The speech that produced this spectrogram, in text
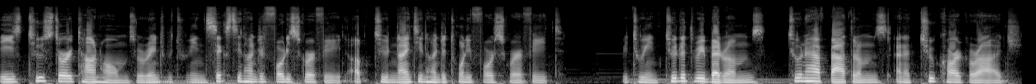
These two-story townhomes will range between 1,640 square feet up to 1,924 square feet, between 2 to 3 bedrooms, two and a half bathrooms, and a two car garage.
